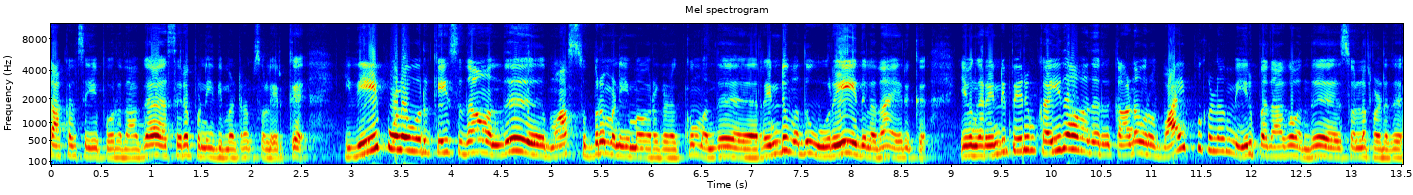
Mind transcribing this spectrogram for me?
தாக்கல் செய்ய போறதாக சிறப்பு நீதிமன்றம் சொல்லியிருக்கு. இதே போல ஒரு கேஸ் தான் வந்து மா. சுப்பிரமணியம் அவர்களுக்கும் வந்து ரெண்டும் வந்து ஒரே இதுல தான் இருக்கு. இவங்க ரெண்டு பேரும் கைதாவதற்கான ஒரு வாய்ப்புகளும் இருப்பதாக வந்து சொல்லப்படுது.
